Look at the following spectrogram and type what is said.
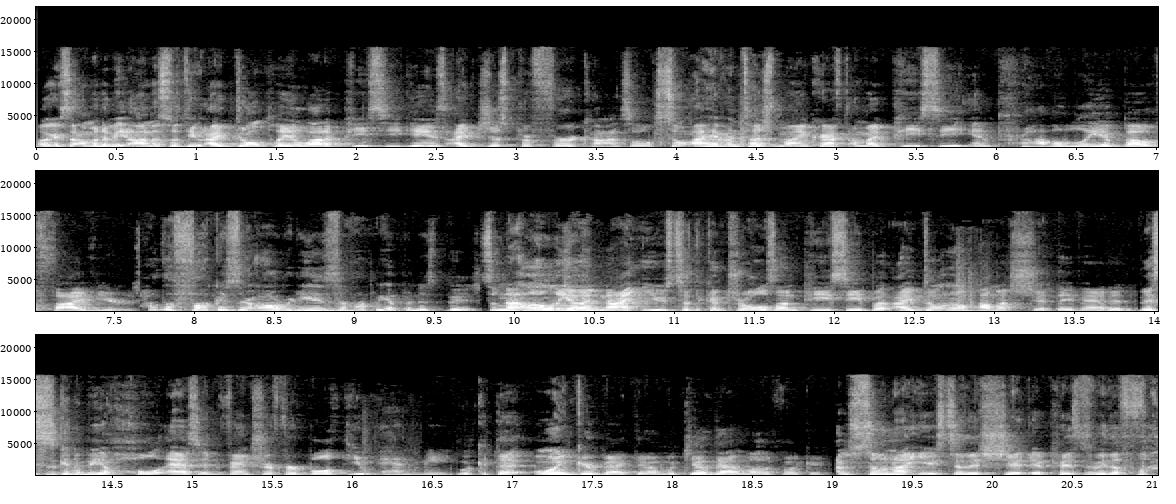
Okay, so I'm gonna be honest with you, I don't play a lot of PC games, I just prefer console. So I haven't touched Minecraft on my PC in probably about five years. How the fuck is there already a zombie up in this bitch? So not only am I not used to the controls on PC, but I don't know how much shit they've added. This is gonna be a whole ass adventure for both you and me. Look at that oinker back there, I'm gonna kill that motherfucker. I'm so not used to this shit, it pisses me the fuck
